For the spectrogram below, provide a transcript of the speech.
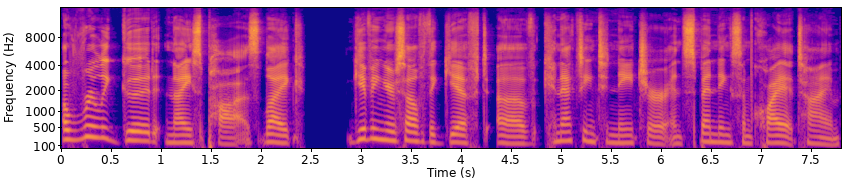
a really good, nice pause, like giving yourself the gift of connecting to nature and spending some quiet time,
